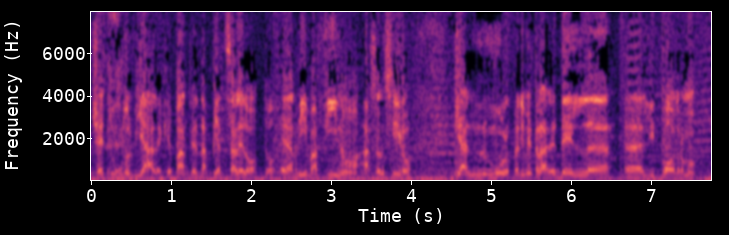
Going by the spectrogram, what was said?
c'è Sì. tutto il viale che parte da Piazzale Lotto e arriva fino a San Siro che ha il muro perimetrale dell'ippodromo.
